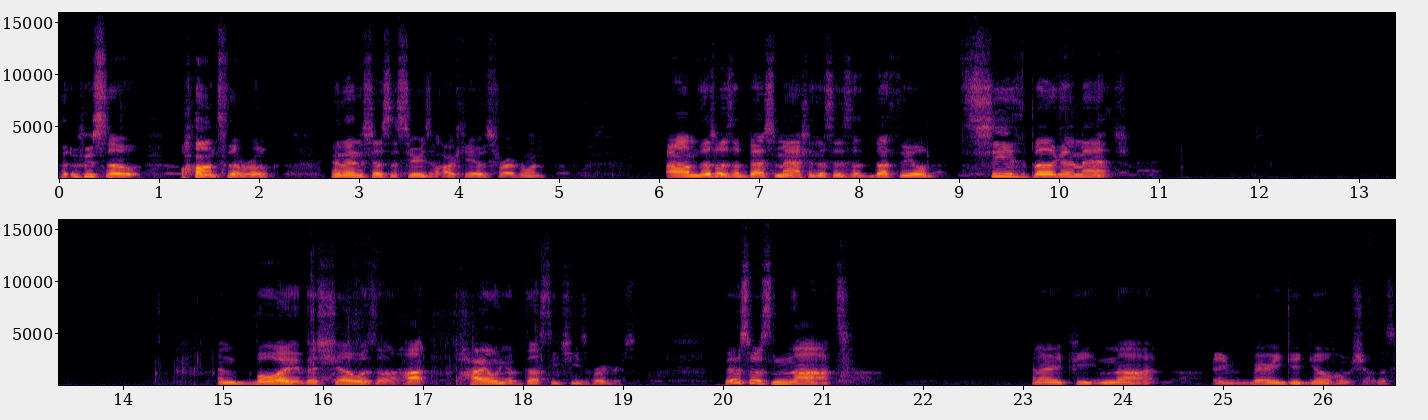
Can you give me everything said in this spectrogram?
the Uso onto the rope. And then it's just a series of RKOs for everyone. Um, this was the best match, and this is a Dusty cheeseburger match. And boy, this show was a hot piling of dusty cheeseburgers. This was not, and I repeat, not a very good go home show. This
